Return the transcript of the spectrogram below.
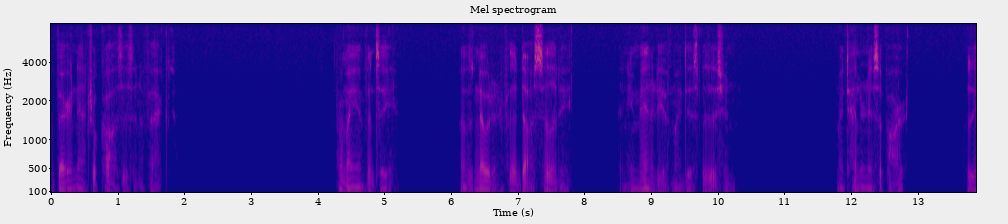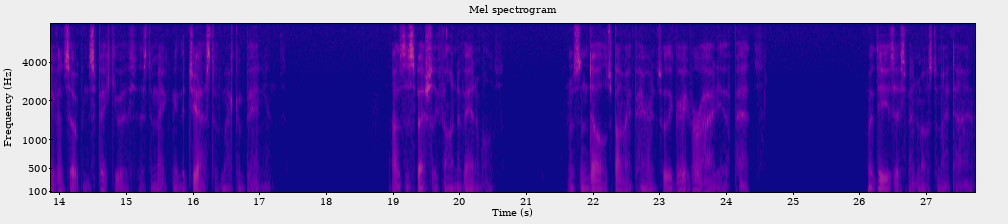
of very natural causes and effects. From my infancy, I was noted for the docility and humanity of my disposition. My tenderness of heart was even so conspicuous as to make me the jest of my companions. I was especially fond of animals, and was indulged by my parents with a great variety of pets. With these I spent most of my time,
